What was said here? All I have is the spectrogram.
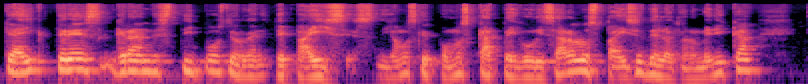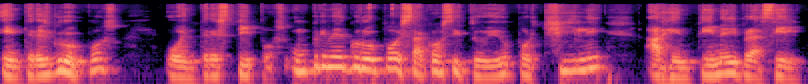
que hay tres grandes tipos de, países. Digamos que podemos categorizar a los países de Latinoamérica en tres grupos o en tres tipos. Un primer grupo está constituido por Chile, Argentina y Brasil,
